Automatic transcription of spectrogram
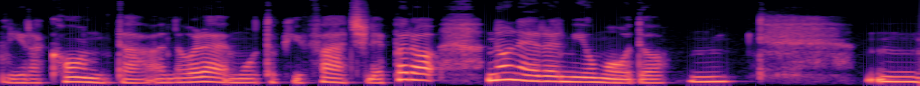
li racconta, allora è molto più facile, però non era il mio modo. Mm. Mm,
